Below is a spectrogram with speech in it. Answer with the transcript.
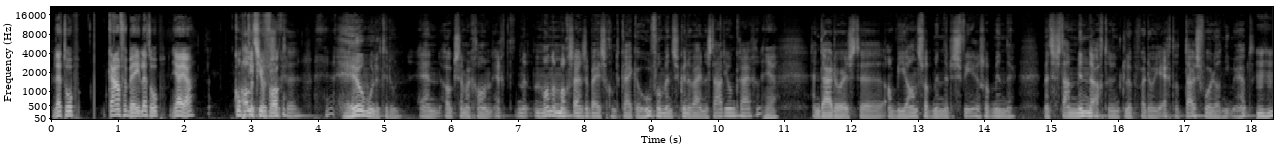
Let op. KNVB, let op. Ja, ja. Competitie Alle clubs vervalken. zitten heel moeilijk te doen. En ook zeg maar gewoon echt met man en macht zijn ze bezig om te kijken hoeveel mensen kunnen wij in een stadion krijgen. Ja. En daardoor is de ambiance wat minder, de sfeer is wat minder. Mensen staan minder achter hun club, waardoor je echt dat thuisvoordeel niet meer hebt. Mhm.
